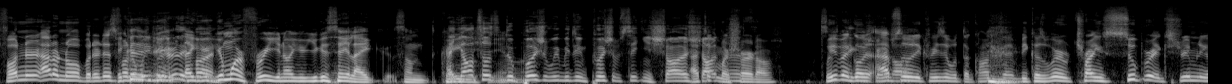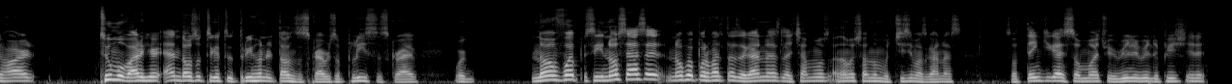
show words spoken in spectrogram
Funner, I don't know, but it is funner. it's We it's be- really like you're, fun. you're more free, you know. You you can say like some Like y'all told us to you do know? push. We be doing push-ups, taking shots. I took my shotguns. shirt off. We've been going your shirt off. absolutely crazy with the content because we're trying super extremely hard to move out of here and also to get to 300,000 subscribers. So please subscribe. We're no fue si no se hace no fue por faltas de ganas. Le echamos andamos echando muchísimas ganas. So thank you guys so much. We really really appreciate it.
